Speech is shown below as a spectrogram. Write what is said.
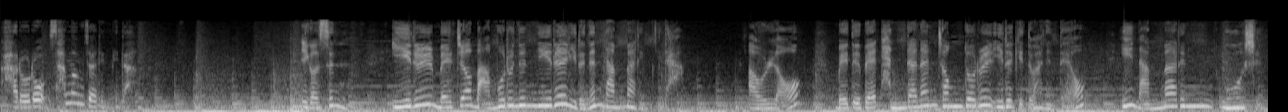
가로로 삼음절입니다. 이것은 이를 맺어 마무르는 일을 이르는 낱말입니다. 아울러 매듭의 단단한 정도를 이르기도 하는데요. 이 낱말은 무엇일까요?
